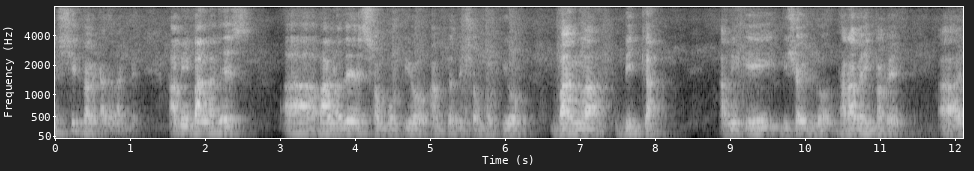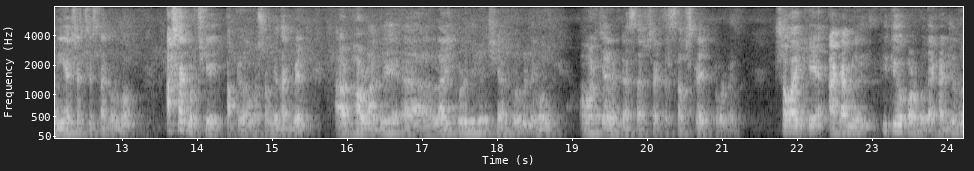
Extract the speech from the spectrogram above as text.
নিশ্চিতভাবে কাজে লাগবে। আমি বাংলাদেশ বাংলাদেশ সম্পর্কীয়, আন্তর্জাতিক সম্পর্কীয় বাংলা বিজ্ঞান। আমি এই বিষয়গুলো ধারাবাহিকভাবে নিয়ে আসার চেষ্টা করব। আশা করছি আপনারা আমার সঙ্গে থাকবেন। আর ভালো লাগলে লাইক করে দিবেন শেয়ার করবেন এবং আমার চ্যানেলটা সাবস্ক্রাইব করবেন। সবাইকে আগামী তৃতীয় পর্ব দেখার জন্য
